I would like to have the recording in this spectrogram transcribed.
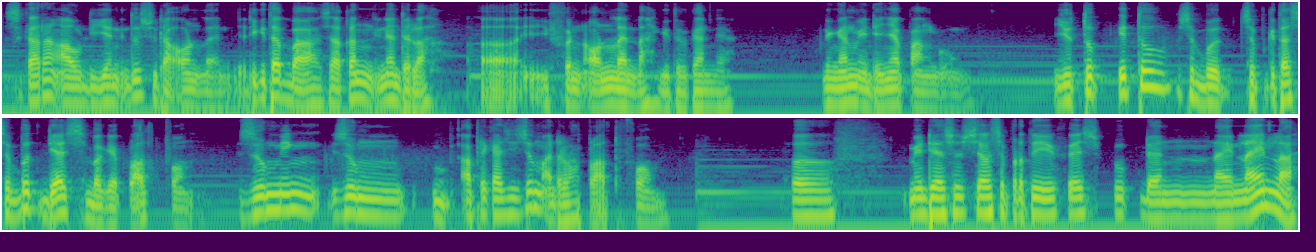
sekarang audien itu sudah online. Jadi kita bahasakan ini adalah uh, event online lah gitu kan ya. Dengan medianya panggung. YouTube itu sebut kita sebut dia sebagai platform. Zooming Zoom aplikasi Zoom adalah platform. Uh, media sosial seperti Facebook dan lain-lain lah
